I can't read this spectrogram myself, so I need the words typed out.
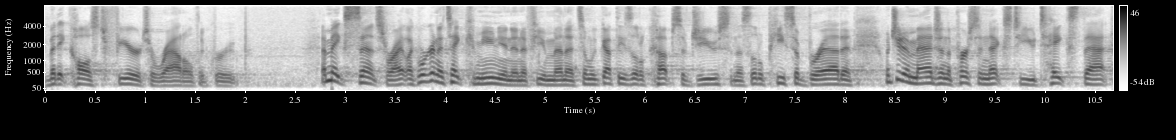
but it caused fear to rattle the group. That makes sense, right? Like we're going to take communion in a few minutes, and we've got these little cups of juice and this little piece of bread. And I want you to imagine the person next to you takes that,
